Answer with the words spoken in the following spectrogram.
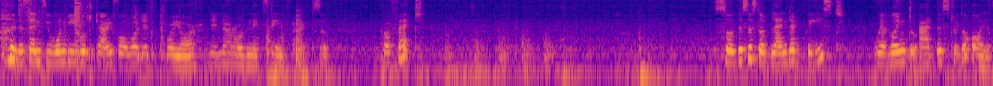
In the sense you won't be able to carry forward it for your dinner or the next day in fact. So perfect. So this is the blended paste. We are going to add this to the oil.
